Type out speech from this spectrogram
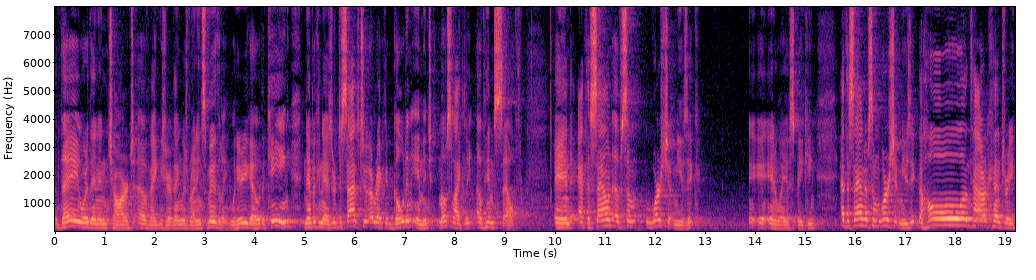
they were then in charge of making sure everything was running smoothly. Well, here you go. The king, Nebuchadnezzar, decides to erect a golden image, most likely of himself. And at the sound of some worship music, in a way of speaking, at the sound of some worship music, the whole entire country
